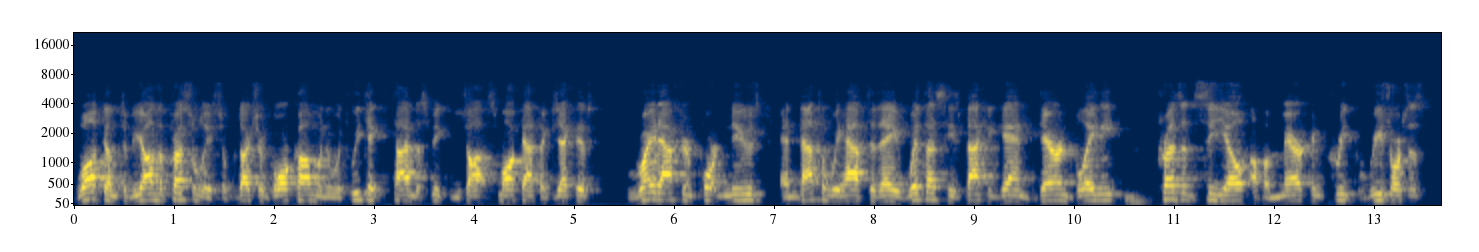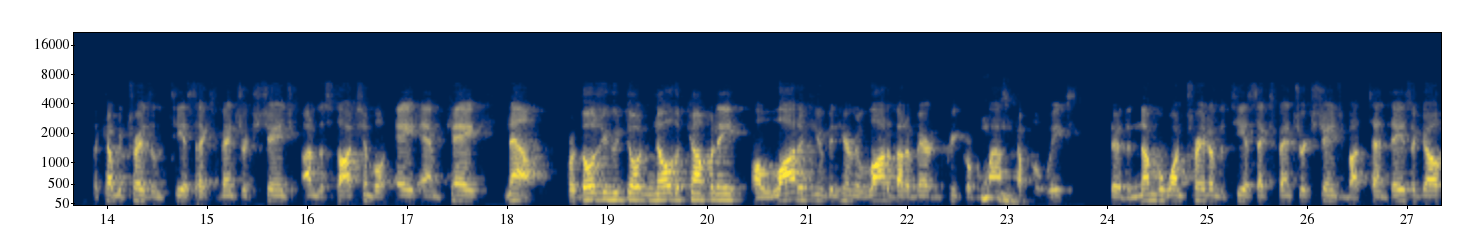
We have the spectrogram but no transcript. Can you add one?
Welcome to Beyond the Press Release, a production of Agoracom, in which we take the time to speak to small cap executives right after important news. And that's what we have today with us. He's back again, Darren Blaney, President CEO of American Creek Resources. The company trades on the TSX Venture Exchange under the stock symbol AMK. Now, for those of you who don't know the company, a lot of you have been hearing a lot about American Creek over the last mm-hmm. couple of weeks. They're the number one trade on the TSX Venture Exchange about 10 days ago.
